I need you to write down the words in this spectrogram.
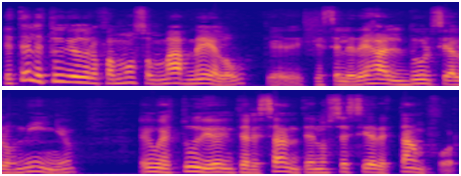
Este es el estudio de los famosos marshmallow, que, que se le deja el dulce a los niños. Es un estudio interesante, no sé si es de Stanford.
